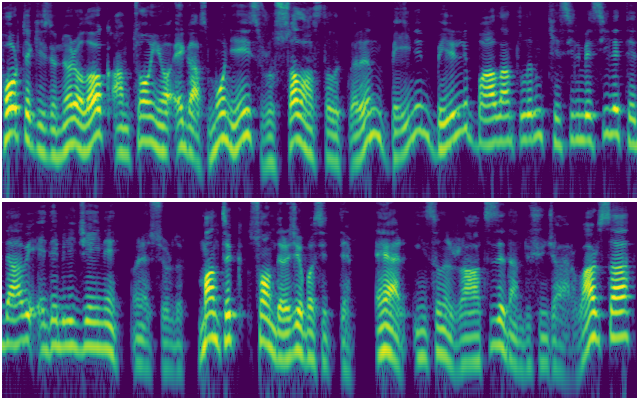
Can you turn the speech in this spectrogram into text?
Portekizli nörolog Antonio Egas Moniz, ruhsal hastalıkların beynin belirli bağlantıların kesilmesiyle tedavi edebileceğini öne sürdü. Mantık son derece basitti. Eğer insanı rahatsız eden düşünceler varsa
